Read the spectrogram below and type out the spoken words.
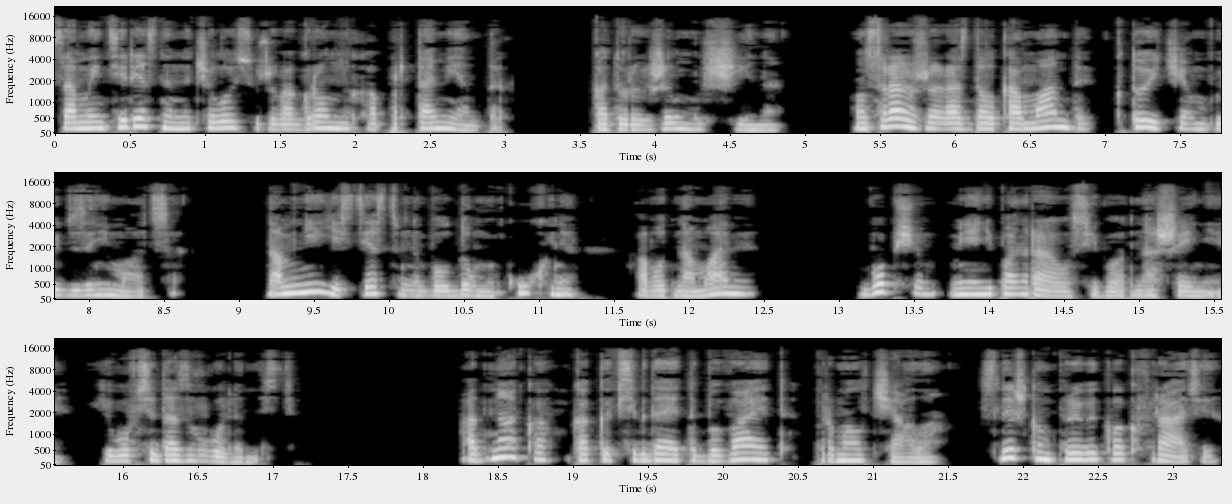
Самое интересное началось уже в огромных апартаментах, в которых жил мужчина. Он сразу же раздал команды, кто и чем будет заниматься. На мне, естественно, был дом и кухня, а вот на маме... В общем, мне не понравилось его отношение, его вседозволенность. Однако, как и всегда это бывает, промолчала. Слишком привыкла к фразе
